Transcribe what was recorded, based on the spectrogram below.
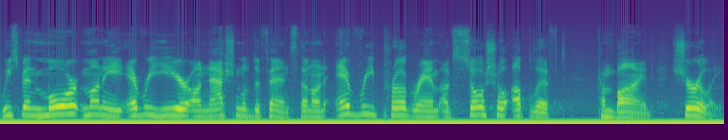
we spend more money every year on national defense than on every program of social uplift combined. Surely,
